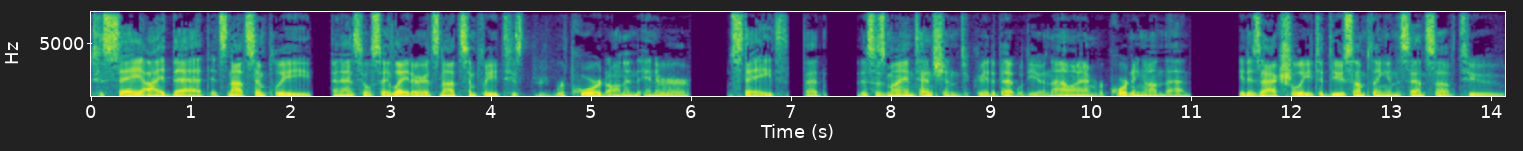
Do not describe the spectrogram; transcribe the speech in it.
to say I bet, it's not simply, and as he'll say later, it's not simply to report on an inner state that this is my intention to create a bet with you, and now I am reporting on that. It is actually to do something in the sense of to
